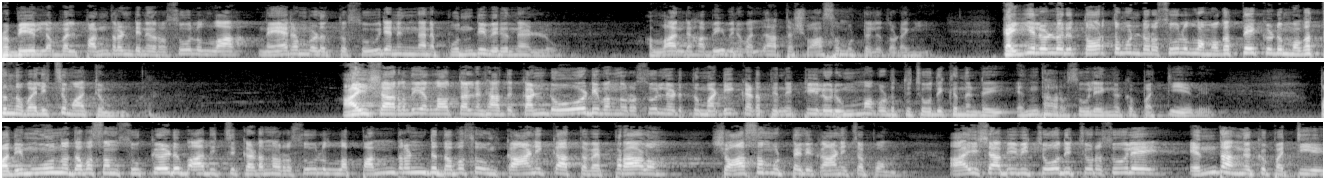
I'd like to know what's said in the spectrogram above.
റബിയുല്ലവൽ പന്ത്രണ്ടിന് റസൂലുള്ള നേരം വെളുത്ത് സൂര്യൻ ഇങ്ങനെ പൊന്തി വരുന്നേ ഉള്ളൂ. അള്ളാന്റെ ഹബീബിന് വല്ലാത്ത ശ്വാസം മുട്ടൽ തുടങ്ങി. കയ്യിലുള്ള ഒരു തോർത്തുമുണ്ട് റസൂലുള്ള മുഖത്തേക്കിടും മുഖത്തുനിന്ന് വലിച്ചു മാറ്റും. ആയിഷ റതി അള്ളാഹു അത് കണ്ട് ഓടി വന്ന് റസൂലിനെടുത്ത് മടിക്കടത്തി നെറ്റിയിൽ ഒരു ഉമ്മ കൊടുത്ത് ചോദിക്കുന്നുണ്ട് എന്താ റസൂൽ നിങ്ങൾക്ക് പറ്റിയത്? പതിമൂന്ന് ദിവസം സുക്കേട് ബാധിച്ച് കടന്ന റസൂലുള്ള പന്ത്രണ്ട് ദിവസവും കാണിക്കാത്ത വെപ്രാളം ശ്വാസം മുട്ടൽ കാണിച്ചപ്പം ആയിഷ ബീവി ചോദിച്ചു റസൂലെ എന്താ അങ്ങക്ക് പറ്റിയേ?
